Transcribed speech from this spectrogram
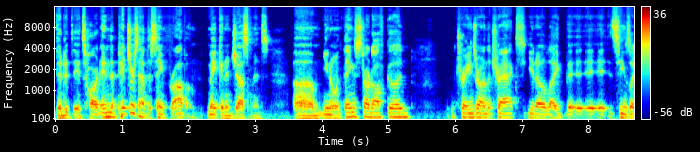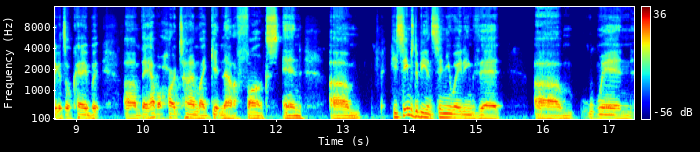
That it, it's hard, and the pitchers have the same problem making adjustments. Um, you know, when things start off good, trains are on the tracks, you know, like it, it seems like it's okay, but um, they have a hard time like getting out of funks. And um, he seems to be insinuating that um, when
